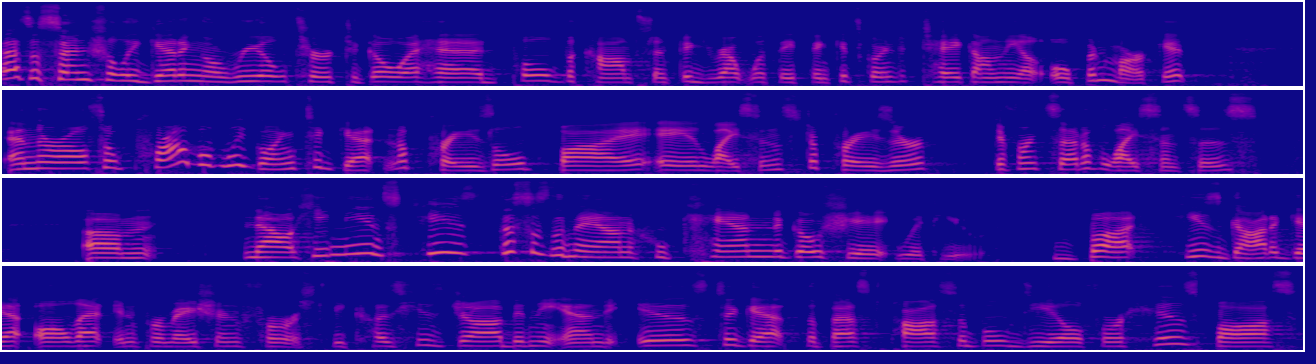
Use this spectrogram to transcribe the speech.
That's essentially getting a realtor to go ahead, pull the comps, and figure out what they think it's going to take on the open market. And they're also probably going to get an appraisal by a licensed appraiser, different set of licenses. Um, now he needs, he's, this is the man who can negotiate with you. But he's got to get all that information first because his job in the end is to get the best possible deal for his boss,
